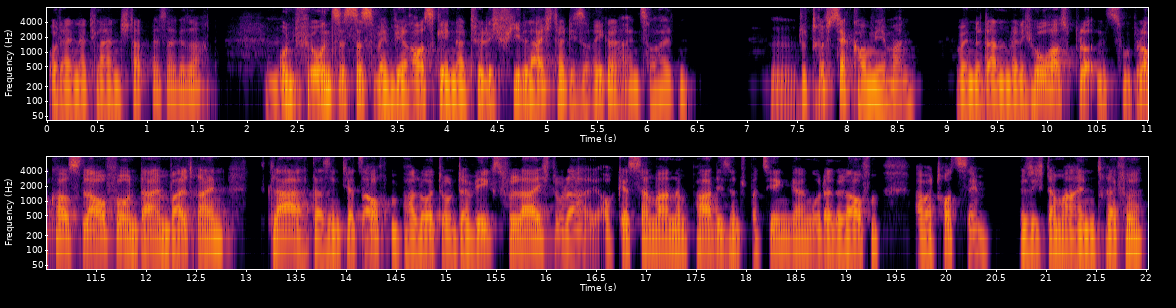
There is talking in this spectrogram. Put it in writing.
oder in einer kleinen Stadt, besser gesagt. Hm. Und für uns ist das, wenn wir rausgehen, natürlich viel leichter, diese Regel einzuhalten. Hm. Du triffst ja kaum jemanden. Wenn du dann, wenn ich hoch aufs Blo zum Blockhaus laufe und da im Wald rein, klar, da sind jetzt auch ein paar Leute unterwegs vielleicht oder auch gestern waren ein paar, die sind spazieren gegangen oder gelaufen, aber trotzdem, bis ich da mal einen treffe,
